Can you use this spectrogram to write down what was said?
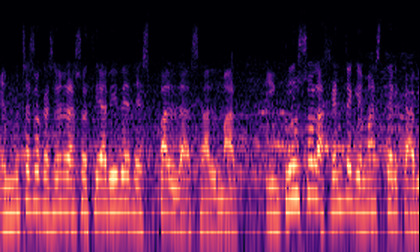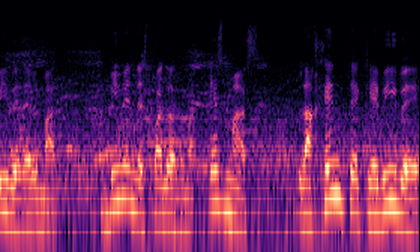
en muchas ocasiones la sociedad vive de espaldas al mar, incluso la gente que más cerca vive del mar, viven de espaldas al mar. Es más, la gente que vive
